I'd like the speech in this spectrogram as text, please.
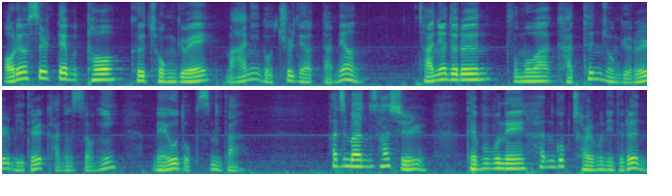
어렸을 때부터 그 종교에 많이 노출되었다면 자녀들은 부모와 같은 종교를 믿을 가능성이 매우 높습니다. 하지만 사실 대부분의 한국 젊은이들은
